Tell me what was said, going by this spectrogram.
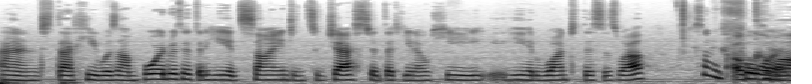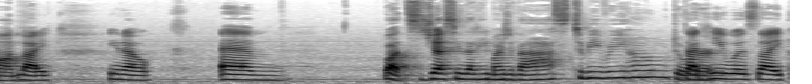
and that he was on board with it, that he had signed and suggested that you know he he had wanted this as well. He's only Oh, four, come on. like you know. Um, What suggesting that he might have asked to be rehomed, or? that he was like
